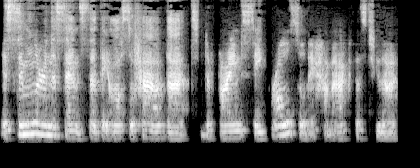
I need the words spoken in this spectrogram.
is similar in the sense that they also have that defined sacral. So they have access to that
